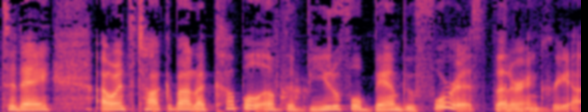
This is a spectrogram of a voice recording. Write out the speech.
Today, I want to talk about a couple of the beautiful bamboo forests that are in Korea.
